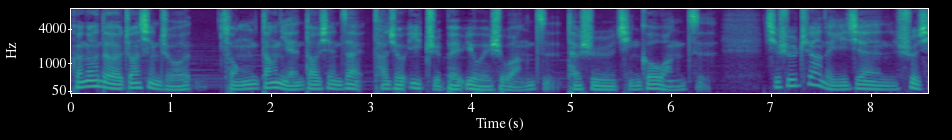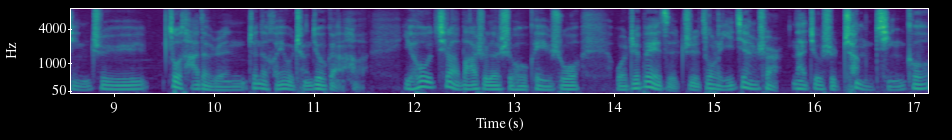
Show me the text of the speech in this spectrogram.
刚刚的庄信哲，从当年到现在，他就一直被誉为是王子，他是情歌王子。其实这样的一件事情，至于做他的人，真的很有成就感哈。以后七老八十的时候，可以说我这辈子只做了一件事儿，那就是唱情歌。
